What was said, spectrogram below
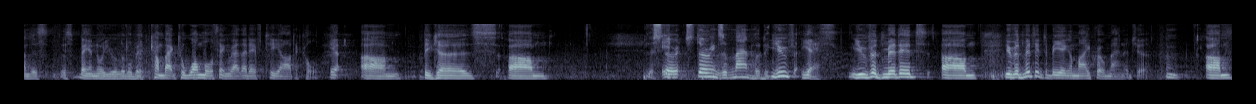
and this, this may annoy you a little bit, come back to one more thing about that FT article. Yeah. Um, because um, The stir, stirrings of manhood again. you've, yes, you've admitted, um, you've admitted to being a micromanager. Um,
